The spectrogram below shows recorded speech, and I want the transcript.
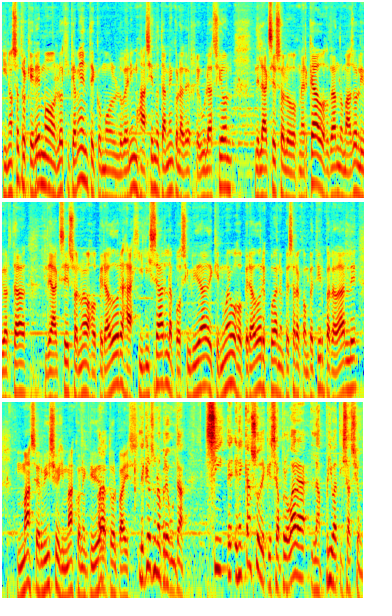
y nosotros queremos, lógicamente, como lo venimos haciendo también con la desregulación del acceso a los mercados, dando mayor libertad de acceso a nuevas operadoras, agilizar la posibilidad de que nuevos operadores puedan empezar a competir para darle más servicios y más conectividad a todo el país. Le quiero hacer una pregunta. Si eh, en el caso de que se aprobara la privatización,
